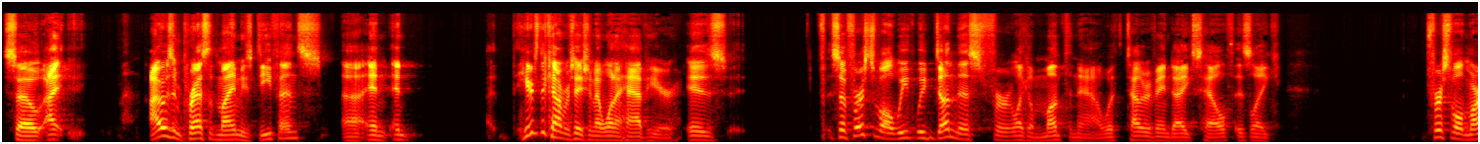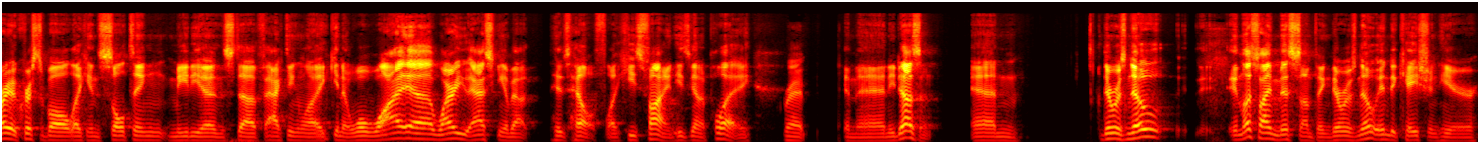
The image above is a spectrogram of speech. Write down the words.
So I I was impressed with Miami's defense, uh, and and here's the conversation I want to have here is so first of all we've we've done this for like a month now with Tyler Van Dyke's health is like first of all Mario Cristobal like insulting media and stuff acting like you know well why uh why are you asking about his health like he's fine he's going to play Right. and then he doesn't and there was no unless I missed something there was no indication here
